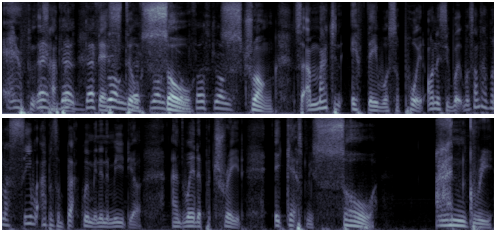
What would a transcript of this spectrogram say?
everything that's They're, they're, happened, they're, they're strong. still they're strong, so so strong. strong. So imagine if they were supported. Honestly, but, but sometimes when I see what happens to black women in the media and the way they're portrayed, it gets me so angry.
